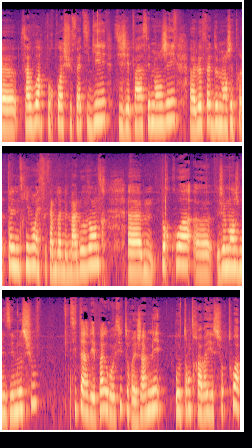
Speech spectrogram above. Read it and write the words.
euh, savoir pourquoi je suis fatiguée, si j'ai pas assez mangé, euh, le fait de manger tel nutriment, est-ce que ça me donne mal au ventre, pourquoi je mange mes émotions. Si tu n'avais pas grossi, tu n'aurais jamais autant travailler sur toi.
